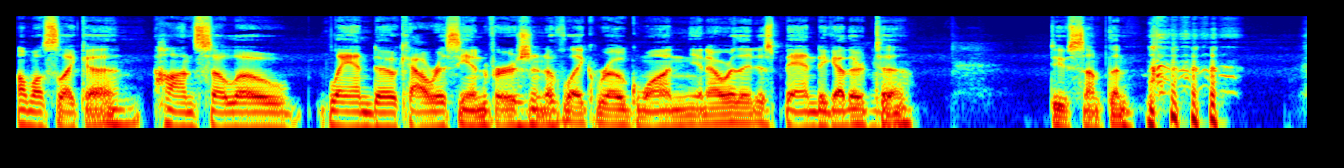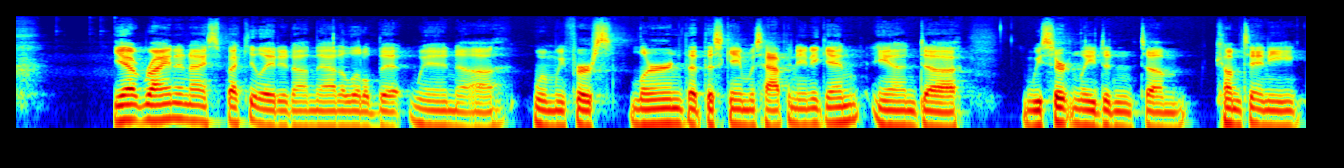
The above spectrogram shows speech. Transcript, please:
almost like a Han Solo, Lando, Calrissian version of like Rogue One, you know, where they just band together Mhm. to do something. Yeah, Ryan and I speculated on that a little bit when uh, when we first learned that this game was happening again, and uh, we certainly didn't um, come to any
